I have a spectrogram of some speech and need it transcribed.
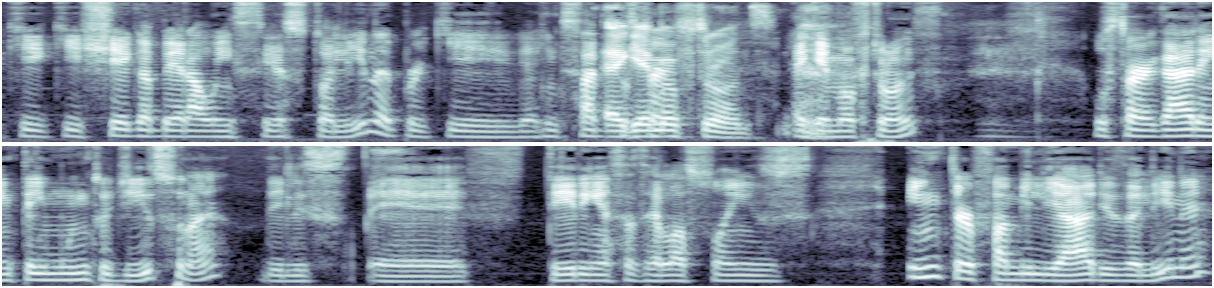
que, que chega a beirar o incesto ali, né? Porque a gente sabe é que. É Game Tar... of Thrones. É Game of Thrones. Os Targaryen tem muito disso, né? Deles é, terem essas relações interfamiliares ali, né?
